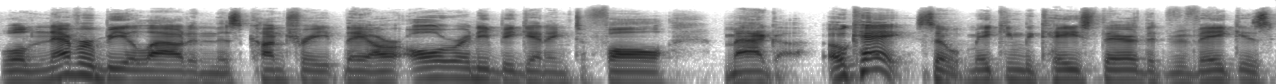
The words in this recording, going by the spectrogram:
will never be allowed in this country. They are already beginning to fall. MAGA. Okay, so making the case there that Vivek is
